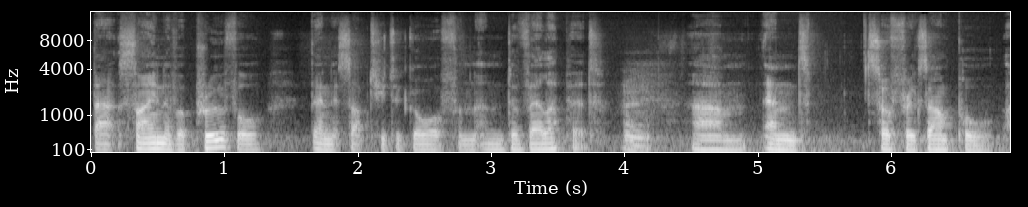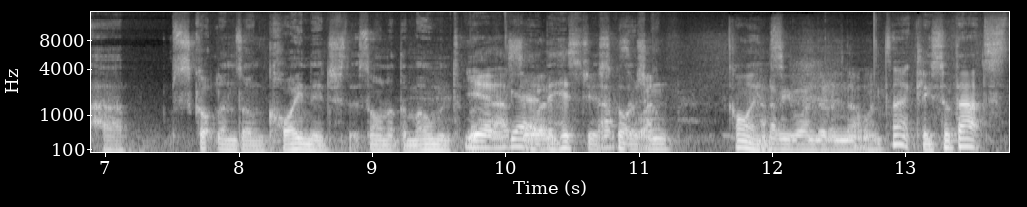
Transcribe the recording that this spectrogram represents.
that sign of approval, then it's up to you to go off and, and develop it. Right. Um, and so, for example, uh, Scotland's own coinage that's on at the moment. Yeah, that's the yeah, one. the history of That's the Scottish one. coins. Had a wee wonder in that one. Exactly. So that's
